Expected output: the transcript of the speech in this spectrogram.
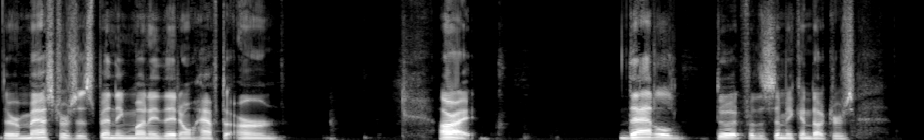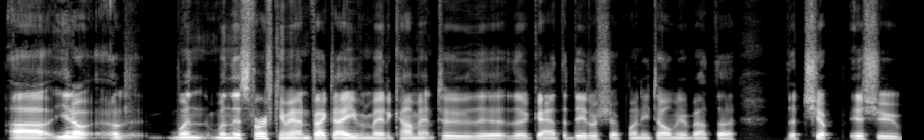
They're masters at spending money they don't have to earn. All right. That'll do it for the semiconductors. Uh, you know, uh, when when this first came out, in fact, I even made a comment to the the guy at the dealership when he told me about the the chip issue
